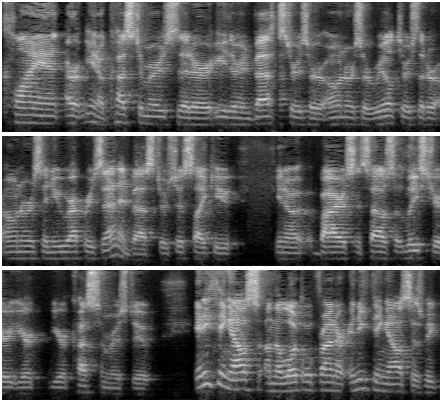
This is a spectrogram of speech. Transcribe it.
client or you know customers that are either investors or owners or realtors that are owners and you represent investors just like you you know buyers and sellers at least your your your customers do. Anything else on the local front or anything else as we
